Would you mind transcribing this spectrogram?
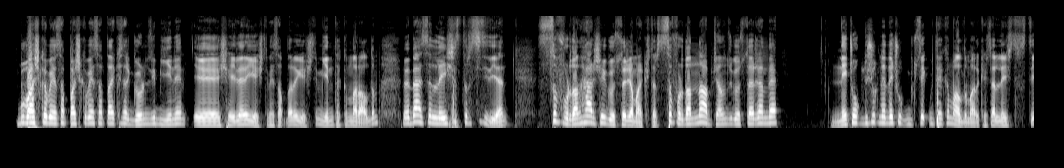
Bu başka bir hesap başka bir hesapta arkadaşlar gördüğünüz gibi yeni eee, şeylere geçtim hesaplara geçtim yeni takımlar aldım. Ve ben size Leicester City diyen sıfırdan her şeyi göstereceğim arkadaşlar. Sıfırdan ne yapacağınızı göstereceğim ve ne çok düşük ne de çok yüksek bir takım aldım arkadaşlar Leicester City.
